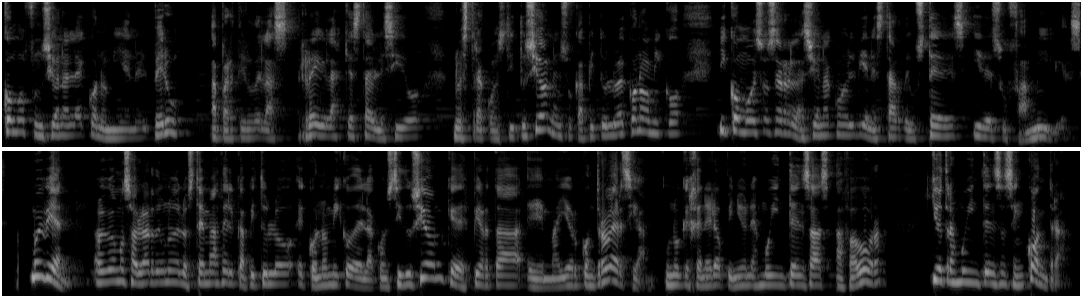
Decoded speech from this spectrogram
cómo funciona la economía en el Perú a partir de las reglas que ha establecido nuestra Constitución en su capítulo económico y cómo eso se relaciona con el bienestar de ustedes y de sus familias. Muy bien, hoy vamos a hablar de uno de los temas del capítulo económico de la Constitución que despierta eh, mayor controversia, uno que genera opiniones muy intensas a favor y otras muy intensas en contra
